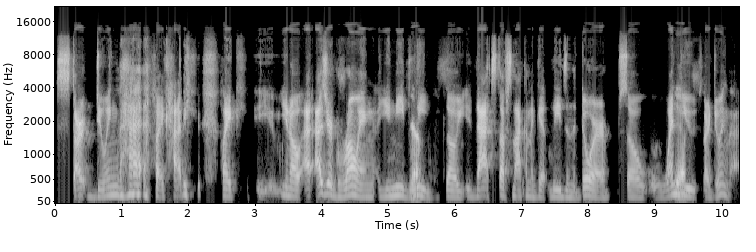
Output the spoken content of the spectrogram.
start doing that? Like how do you like you, you know as you're growing you need yeah. leads. So that stuff's not going to get leads in the door. So when yeah. do you start doing that?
